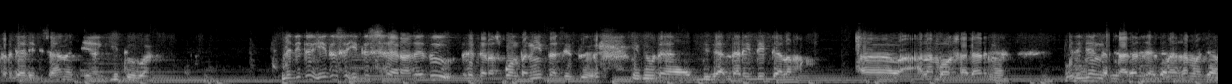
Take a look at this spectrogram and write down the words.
terjadi di sana ya gitu bang. Jadi itu itu itu saya rasa itu secara spontanitas itu. Itu udah di, dari di dalam eh, alam bawah sadarnya. Jadi dia nggak sadar saya kan macam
